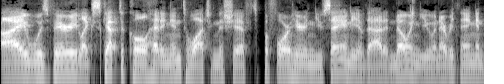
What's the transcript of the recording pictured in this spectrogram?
I was very like skeptical heading into watching the shift before hearing you say any of that and knowing you and everything, and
